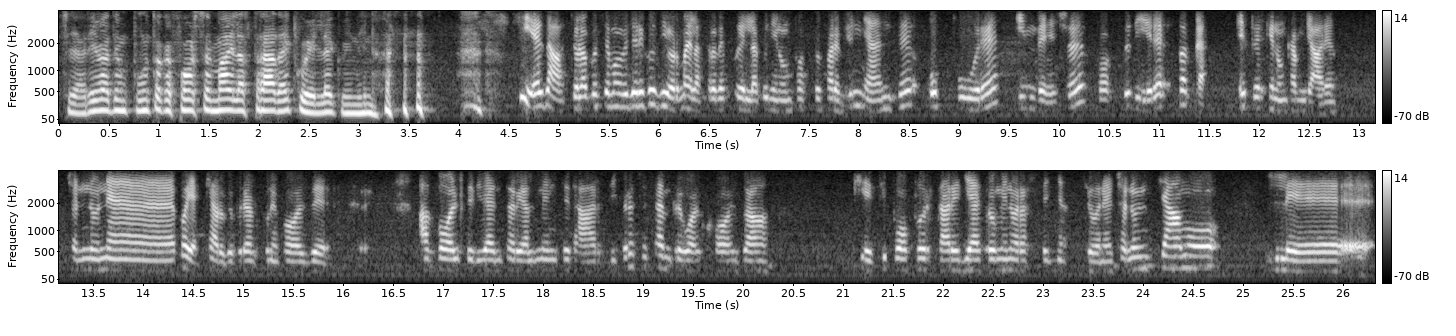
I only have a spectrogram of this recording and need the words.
Cioè, arriva ad un punto che forse ormai la strada è quella e quindi... Sì, esatto, la possiamo vedere così, ormai la strada è quella, quindi non posso fare più niente, oppure invece posso dire, vabbè, e perché non cambiare? Cioè non è... Poi è chiaro che per alcune cose eh, a volte diventa realmente tardi, però c'è sempre qualcosa che ti può portare dietro meno rassegnazione, cioè non siamo le,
